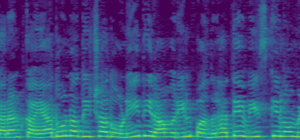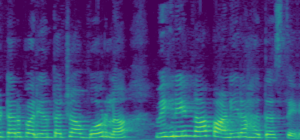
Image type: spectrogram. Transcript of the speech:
कारण कयाधू नदीच्या दोन्ही तीरावरील पंधरा ते वीस किलोमीटरपर्यंतच्या बोरला विहिरींना पाणी राहत असते.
